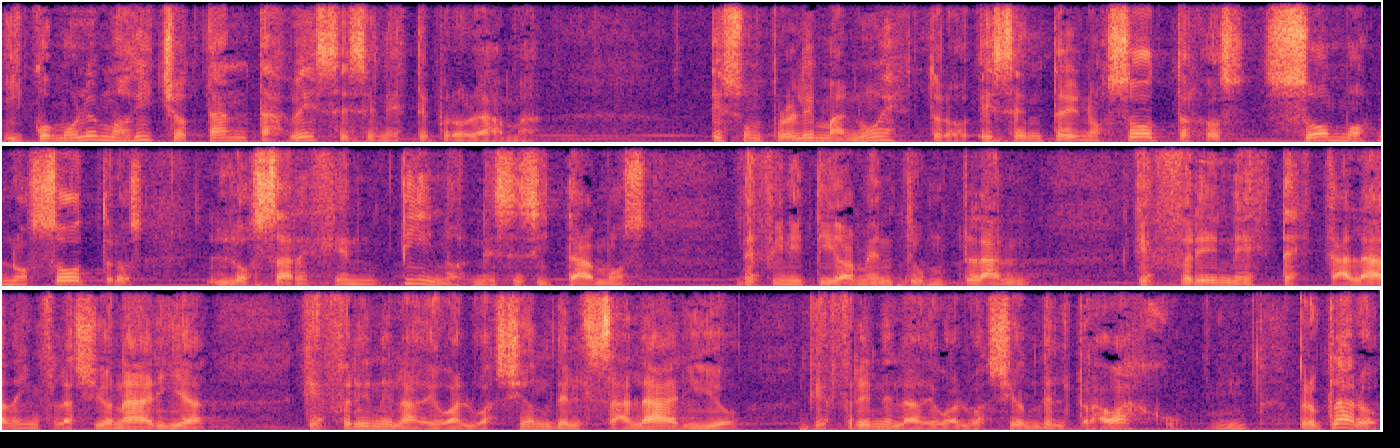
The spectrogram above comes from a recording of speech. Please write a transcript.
Y como lo hemos dicho tantas veces en este programa, es un problema nuestro, es entre nosotros, somos nosotros. Los argentinos necesitamos definitivamente un plan que frene esta escalada inflacionaria que frene la devaluación del salario, que frene la devaluación del trabajo. Pero claro,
